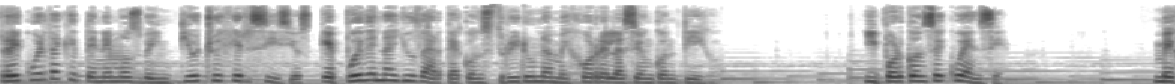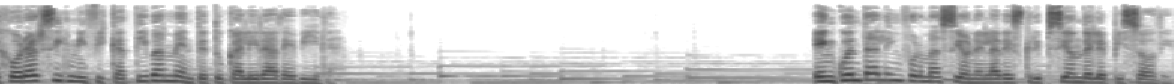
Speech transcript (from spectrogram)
recuerda que tenemos 28 ejercicios que pueden ayudarte a construir una mejor relación contigo y por consecuencia, mejorar significativamente tu calidad de vida. Encuentra la información en la descripción del episodio.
